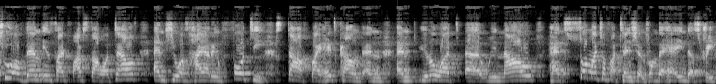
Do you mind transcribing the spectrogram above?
two of them inside five star hotels, and she was hiring 40 staff by headcount. And, and you know what? Uh, we now had so much of attention from the hair industry.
